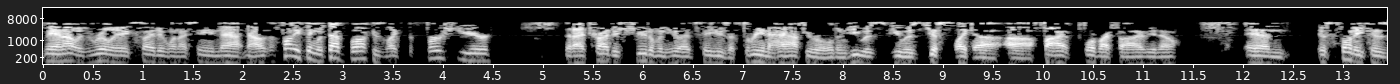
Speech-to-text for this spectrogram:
man, I was really excited when I seen that. Now the funny thing with that buck is like the first year that I tried to shoot him, and he I'd say he was a three and a half year old, and he was he was just like a, a five four by five, you know. And it's funny because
